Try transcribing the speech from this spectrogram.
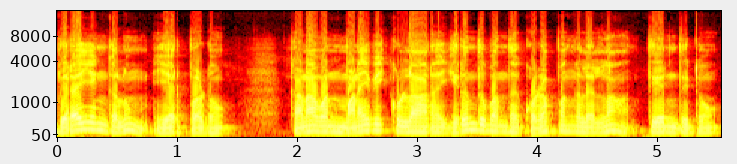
விரயங்களும் ஏற்படும். கணவன் மனைவிக்குள்ளார இருந்து வந்த குழப்பங்கள் எல்லாம் தீர்ந்திடும்.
